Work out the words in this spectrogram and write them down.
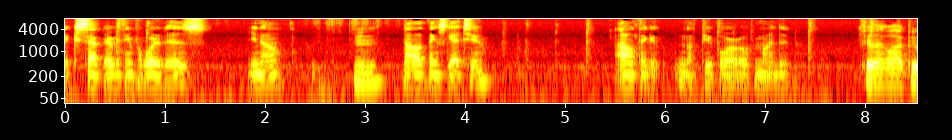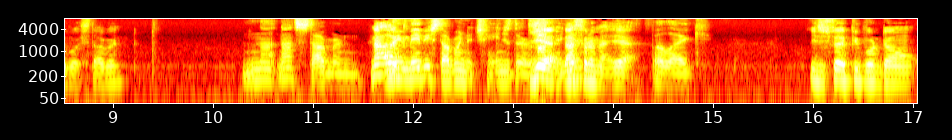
accept everything for what it is. You know, mm. not let things get to you. I don't think enough people are open minded. feel like a lot of people are stubborn. Not not stubborn. Not I like- mean, maybe stubborn to change their. Yeah, opinion, that's what I meant. Yeah, But like, you just feel like people don't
